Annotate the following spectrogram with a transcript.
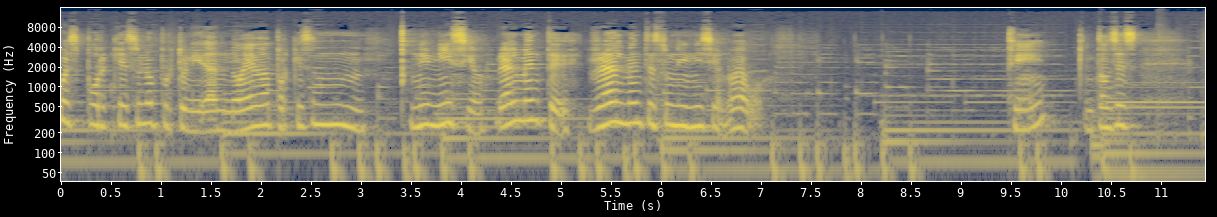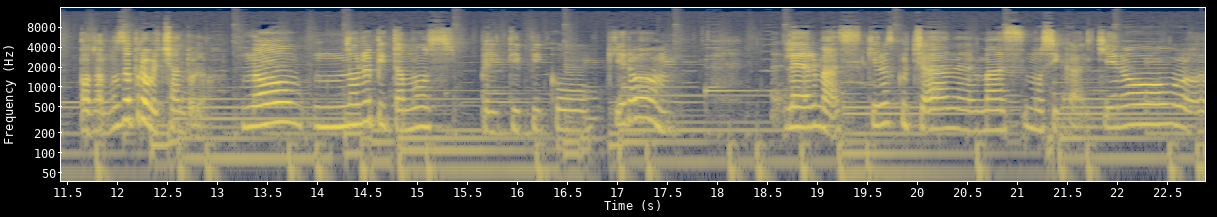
pues porque es una oportunidad nueva, porque es un, un inicio. Realmente, realmente es un inicio nuevo. ¿Sí? Entonces, pues vamos aprovechándolo no, no repitamos el típico, quiero leer más, quiero escuchar eh, más música, quiero...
